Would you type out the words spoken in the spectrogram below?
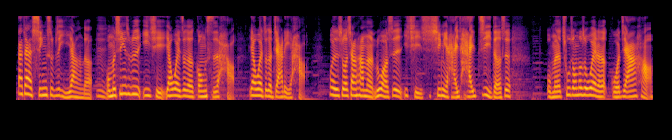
大家的心是不是一样的？嗯。我们心是不是一起要为这个公司好，要为这个家里好？或者说，像他们如果是一起，心里还还记得是我们的初衷都是为了国家好，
